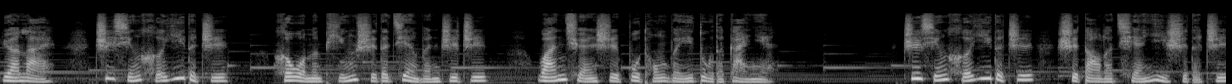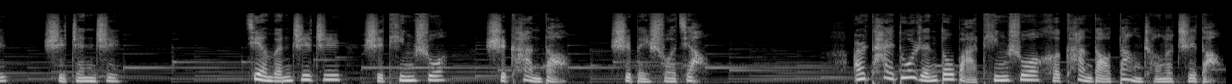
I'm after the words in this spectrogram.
原来知行合一的知。和我们平时的见闻知之，完全是不同维度的概念。知行合一的知是到了潜意识的知，是真知。见闻知之是听说，是看到，是被说教。而太多人都把听说和看到当成了知道。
